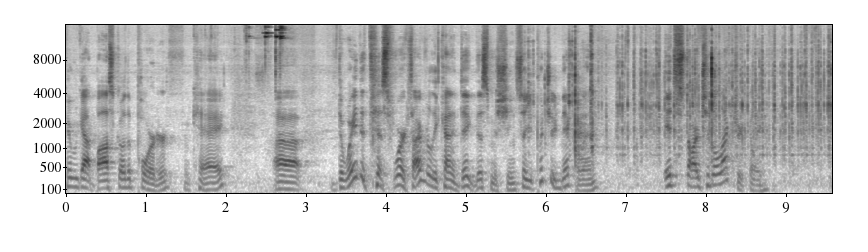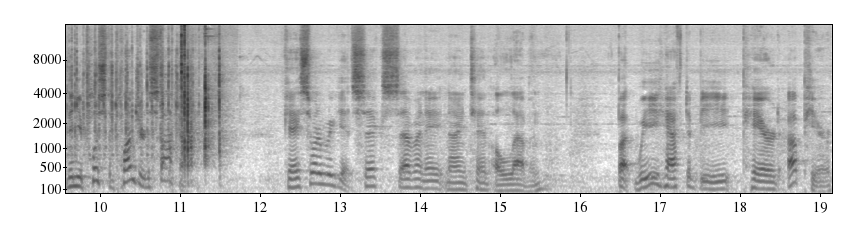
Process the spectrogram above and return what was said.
Here we got Bosco the Porter. Okay. Uh, the way that this works, I really kind of dig this machine. So you put your nickel in, it starts it electrically. Then you push the plunger to stop it. Okay, so what do we get? 6, 7, 8, 9, 10, 11. But we have to be paired up here.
